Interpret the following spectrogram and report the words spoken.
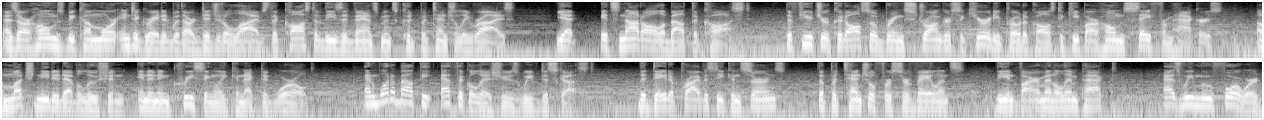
As our homes become more integrated with our digital lives the cost of these advancements could potentially rise. Yet, it's not all about the cost. The future could also bring stronger security protocols to keep our homes safe from hackers, a much-needed evolution in an increasingly connected world. And what about the ethical issues we've discussed? The data privacy concerns, the potential for surveillance, the environmental impact? As we move forward,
